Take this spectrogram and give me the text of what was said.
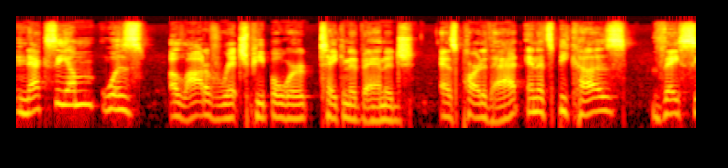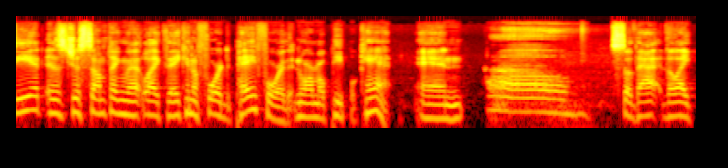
NXIVM was a lot of rich people were taking advantage as part of that. And it's because they see it as just something that like they can afford to pay for that normal people can't. And oh, so that like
